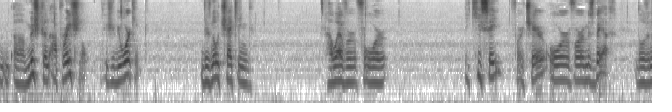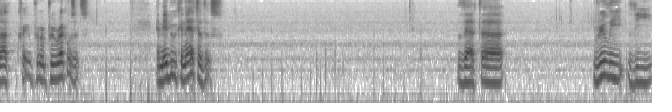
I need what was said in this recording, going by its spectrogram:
uh, Mishkan operational. They should be working. There's no checking, however, for a kisei, for a chair, or for a mizbeach. Those are not prerequisites. And maybe we can add to this that uh, really the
